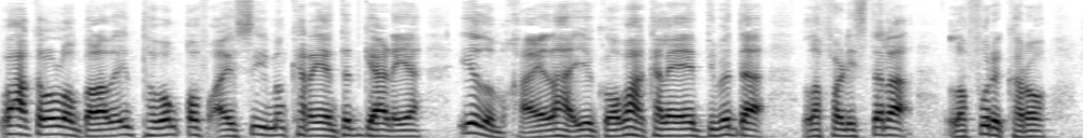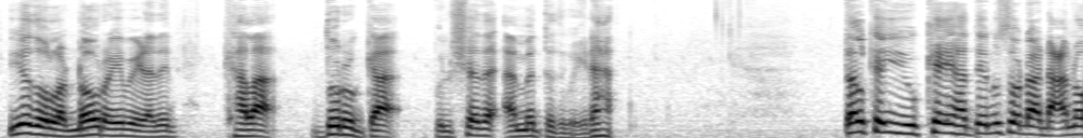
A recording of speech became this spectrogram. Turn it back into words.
Waxaa kaloo la ogolaaday in toban qof ay isu iman karayaan dad gaadhaya iyadoo makhaayadaha iyo goobaha kale ee dibadda la fadhiistana la furi karo iyadoo la dhowraya bay idhahdeen kala duruga bulshada ama dadweynaha. Dalka u k haddaynu u soo dhaadhacno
